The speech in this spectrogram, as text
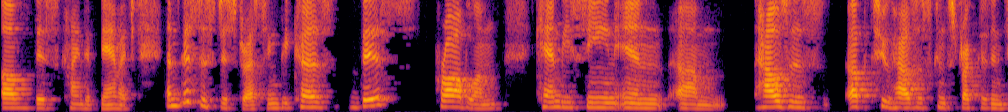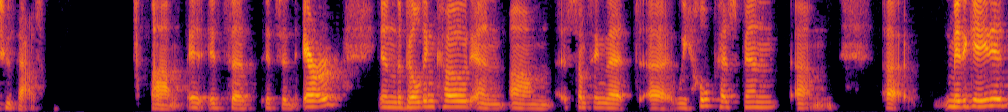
of this kind of damage. And this is distressing because this problem can be seen in um, houses up to houses constructed in 2000. Um, it, it's a it's an error in the building code and um, something that uh, we hope has been um, uh, mitigated.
